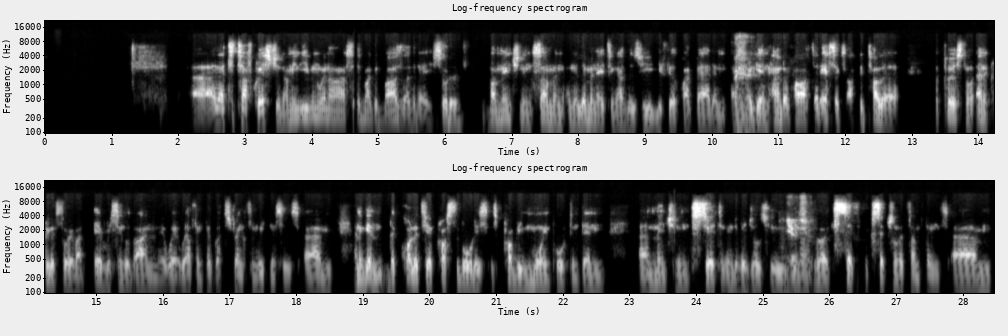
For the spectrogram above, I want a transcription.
Uh, that's a tough question. I mean, even when I said my goodbyes the other day, sort of by mentioning some and, and eliminating others, you, you feel quite bad. And, and again, hand on heart at Essex, I could tell a, a personal and a cricket story about every single guy in there where, where I think they've got strengths and weaknesses. Um, and again, the quality across the board is, is probably more important than uh, mentioning certain individuals who, yeah, you know, sure. who are except, exceptional at some things. Um,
